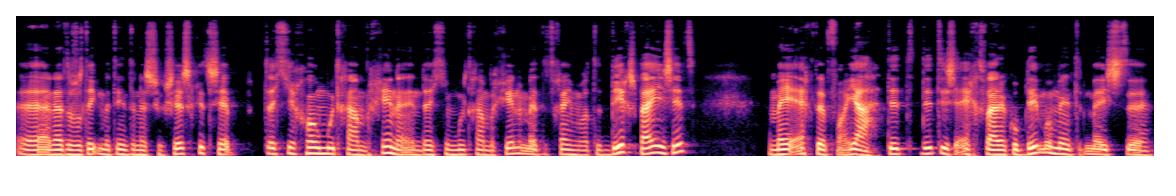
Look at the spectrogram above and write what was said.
uh, net als wat ik met Internet Succesgids heb, dat je gewoon moet gaan beginnen. En dat je moet gaan beginnen met hetgeen wat het dichtst bij je zit. Waarmee je echt hebt van, ja, dit, dit is echt waar ik op dit moment het meeste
